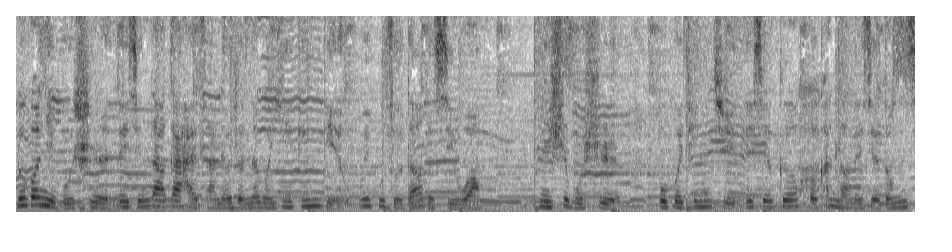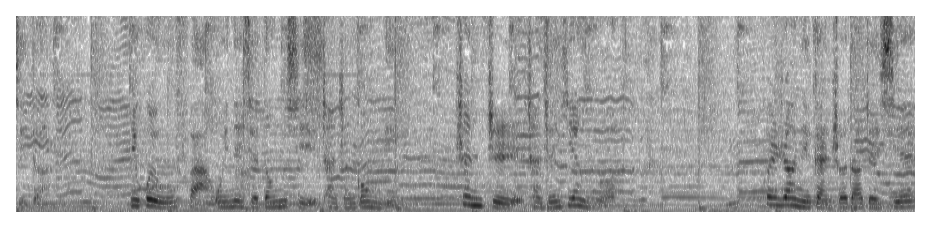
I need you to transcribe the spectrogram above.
如果你不是内心大概还残留着那么一丁点微不足道的希望，你是不是不会听取那些歌和看到那些东西的？你会无法为那些东西产生共鸣，甚至产生厌恶。会让你感受到这些，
